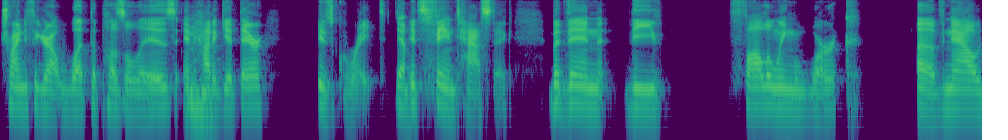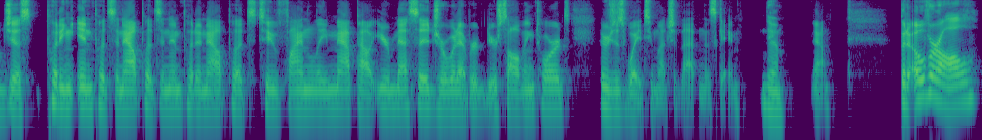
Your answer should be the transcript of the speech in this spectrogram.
trying to figure out what the puzzle is and how Mhm. to get there is great. Yeah. It's fantastic. But then the following work of now just putting inputs and outputs and input and outputs to finally map out your message or whatever you're solving towards. There's just way too much of that in this game. Yeah. Yeah. But overall,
